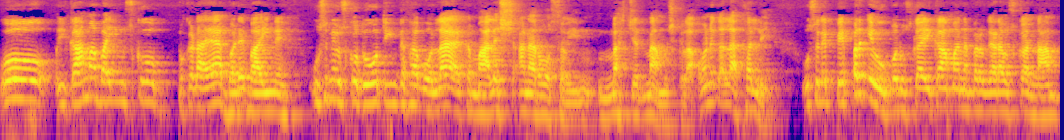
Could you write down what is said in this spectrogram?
वो इकामा भाई उसको पकड़ाया, बड़े भाई ने। उसने उसको दो तीन दफ़ा बोला है कि मालिश आना रो सभी मस्जिद में मुश्किल उन्होंने कहा खली उसने पेपर के ऊपर उसका इकामा नंबर वगैरह, उसका नाम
